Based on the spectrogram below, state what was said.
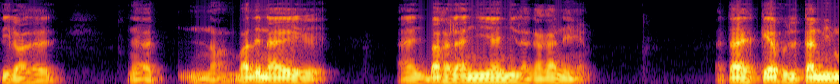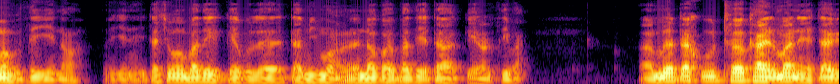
တိလာလဲနော်ဘာတေနိုင်အဲဘာခလာညင်ရညင်လန်ကကနဲ့အတိုင်ကဲဖလတမီမဟုတ်သေးရင်နော်ယင်းတချုံဘာတေကဲဖလတမီမနောက်ကဘာတေအတာကဲရသေးပါ အမတခုထခိုင်မနဲ့တက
